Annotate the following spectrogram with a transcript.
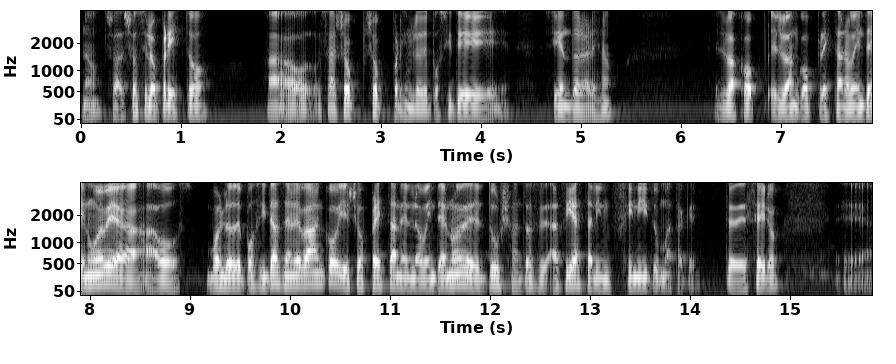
¿no? O sea, yo se lo presto, a, o sea, yo, yo, por ejemplo, deposité 100 dólares, ¿no? El banco, el banco presta 99 a, a, vos. Vos lo depositas en el banco y ellos prestan el 99 del tuyo. Entonces, así hasta el infinitum, hasta que te dé cero. Eh,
